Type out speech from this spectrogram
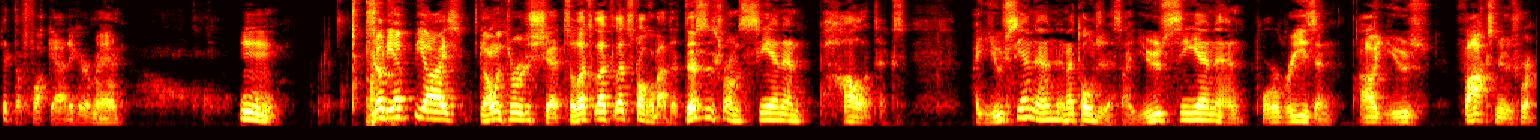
Get the fuck out of here, man. Mm. So the FBI's going through the shit. So let's let, let's talk about this. This is from CNN Politics. I use CNN, and I told you this. I use CNN for a reason. I'll use Fox News, for.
